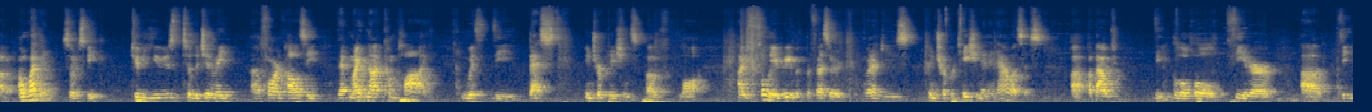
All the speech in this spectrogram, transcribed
a, a weapon, so to speak, to be used to legitimate uh, foreign policy that might not comply with the best interpretations of law. I fully agree with Professor Guarecki's interpretation and analysis uh, about the global theater, uh, the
